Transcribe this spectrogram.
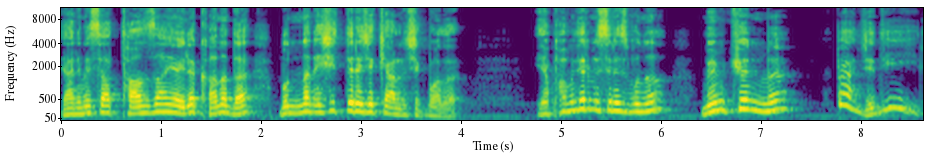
Yani mesela Tanzanya ile Kanada bundan eşit derece karlı çıkmalı. Yapabilir misiniz bunu? Mümkün mü? Bence değil.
